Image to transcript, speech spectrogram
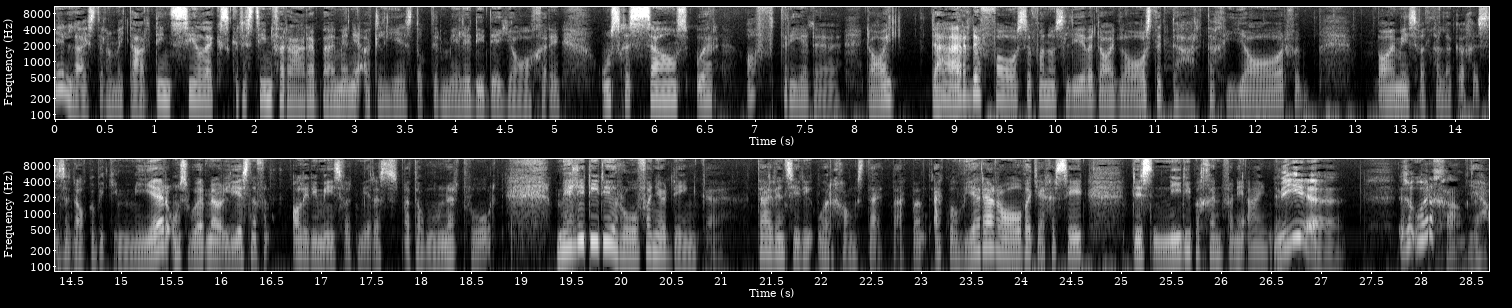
Jy luister na met hart en siel ek is Christine Ferreira by my in die ateljee is Dr Melody De Jager en ons gesels oor aftrede, daai derde fase van ons lewe, daai laaste 30 jaar vir baie mense wat gelukkig is, is dit dalk 'n bietjie meer. Ons hoor nou lees nou van al hierdie mense wat meer as wat 100 word. Melody, die rol van jou denke tydens hierdie oorgangstydperk. Want ek wil weer herhaal wat jy gesê het, dis nie die begin van die einde. Nee. Dis 'n oorgang. Ja.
